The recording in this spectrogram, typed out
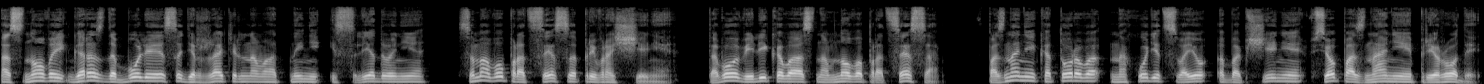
основой гораздо более содержательного отныне исследования самого процесса превращения, того великого основного процесса, в познании которого находит свое обобщение все познание природы.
